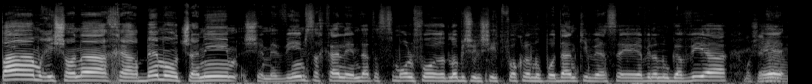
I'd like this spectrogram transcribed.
פעם ראשונה אחרי הרבה מאוד שנים שמביאים שחקן לעמדת השמאל פוררד, לא בשביל שידפוק לנו פה דנקים ויביא לנו גביע, כמו אה, שדן-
